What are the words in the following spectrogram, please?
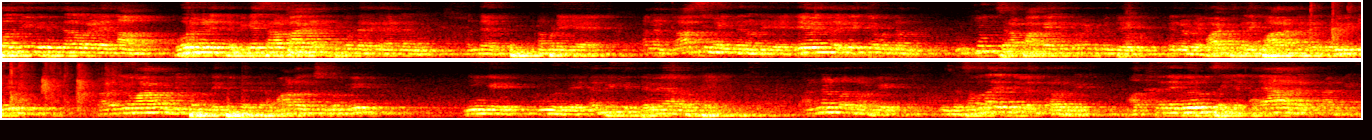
பகுதியில் இருக்கிறவர்கள் எல்லாம் ஒருங்கிணைத்து மிக சிறப்பாக நடத்தி கொண்டிருக்கிறார்கள். அந்த நம்முடைய அண்ணன் காசி மைந்தனுடைய தேவேந்திர இலக்கிய மன்றம் இன்னும் சிறப்பாக இருக்க வேண்டும் என்று என்னுடைய வாழ்த்துக்களை பாராட்டுகளை தெரிவித்து அதிகமாக மதிப்பு நீங்கள் உங்களுடைய கல்விக்கு தேவையானவர்கள் அண்ணன் வந்தவர்கள் இந்த சமுதாயத்தில் இருக்கிறவர்கள் அத்தனை பேரும் செய்ய தயாராக இருக்கிறார்கள்.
